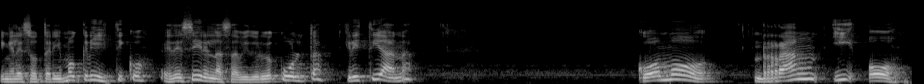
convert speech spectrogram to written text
en el esoterismo crístico, es decir, en la sabiduría oculta cristiana, como Ran y O,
